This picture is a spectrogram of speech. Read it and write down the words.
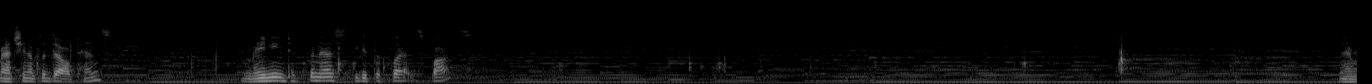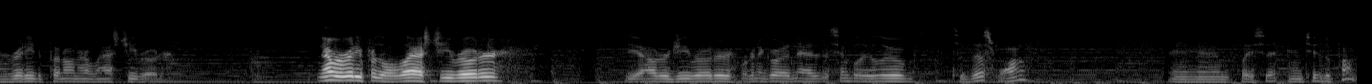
matching up the dowel pins may need to finesse to get the flat spots. And we're ready to put on our last G-rotor. Now we're ready for the last G-rotor, the outer G-rotor. We're gonna go ahead and add assembly lube to this one and place it into the pump.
